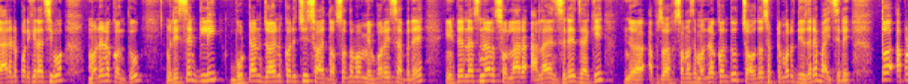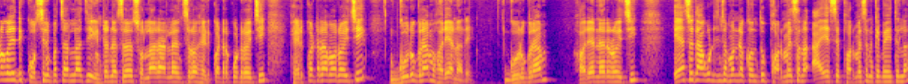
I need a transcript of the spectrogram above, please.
ডাইরেক্ট পরীক্ষায় আসব মনে রাখতু রিসেন্টলি ভুটান জয়েন করেছি শহে দশতম মেম্বর হিসাবে ইন্টারন্যাশনাল সোলার আলায়েন্সে যা কি ସମସ୍ତେ ମନେ ରଖନ୍ତୁ ଚଉଦ ସେପ୍ଟେମ୍ବର ଦୁଇ ହଜାର ବାଇଶରେ ତ ଆପଣଙ୍କ ଯଦି କୋଶ୍ଚିନ୍ ପଚାରିଲା ଯେ ଇଣ୍ଟରନ୍ୟାସନାଲ ସୋଲାର ଆଲାଏନ୍ସର ହେଡ଼କ୍ୱାର୍ଟର କେଉଁଠି ରହିଛି ହେଡ଼କ୍ୱାର୍ଟର ଆମର ରହିଛି ଗୁରୁଗ୍ରାମ ହରିୟାଣାରେ ଗୁରୁଗ୍ରାମ ହରିୟାଣାରେ ରହିଛି ଏହା ସହିତ ଆଉ ଗୋଟେ ଜିନିଷ ମନେ ରଖନ୍ତୁ ଫର୍ମେସନ୍ ଆଇଏସ୍ଏ ଫର୍ମେସନ୍ କେବେ ହେଇଥିଲା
